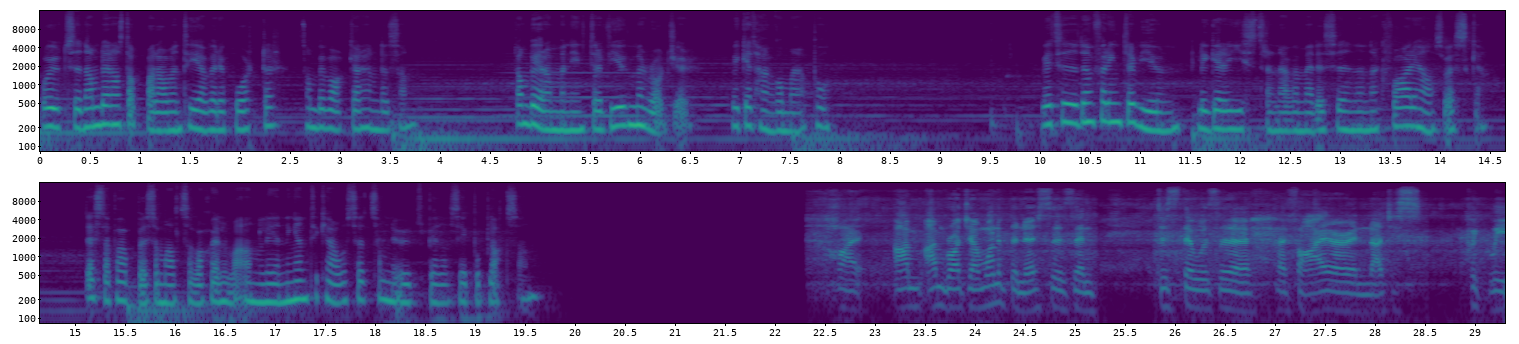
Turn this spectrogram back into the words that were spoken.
På utsidan blir han stoppad av en tv-reporter som bevakar händelsen. De ber om en intervju med Roger, vilket han går med på. Vid tiden för intervjun ligger registren över medicinerna kvar i hans väska. Dessa papper som alltså var själva anledningen till kaoset som nu utspelar sig på platsen. Hi, I'm, I'm Roger. I'm one of the nurses, and just there was a, a fire, and I just quickly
